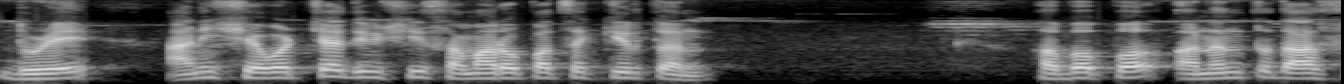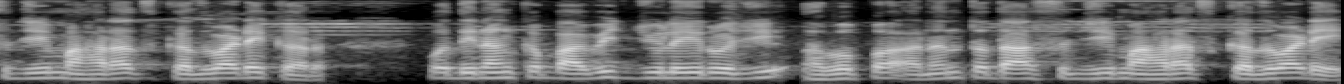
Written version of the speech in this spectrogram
धुळे आणि शेवटच्या दिवशी समारोपाचं कीर्तन. हबप अनंतदासजी महाराज कजवाडेकर व दिनांक बावीस जुलै रोजी हबप अनंतदासजी महाराज कजवाडे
